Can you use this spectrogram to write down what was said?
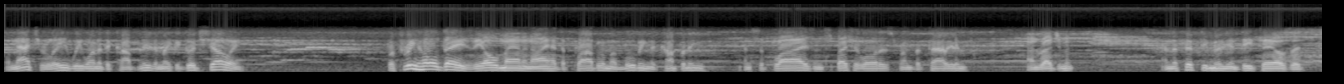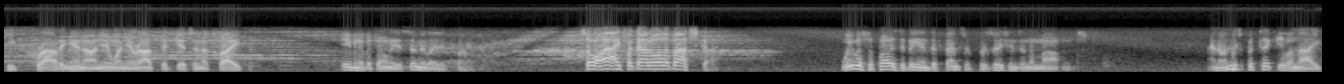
And naturally, we wanted the company to make a good showing. For three whole days, the old man and I had the problem of moving the company and supplies and special orders from battalion and regiment, and the 50 million details that keep crowding in on you when your outfit gets in a fight, even if it's only a simulated fight. So I, I forgot all about Scott. We were supposed to be in defensive positions in the mountains. And on this particular night,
